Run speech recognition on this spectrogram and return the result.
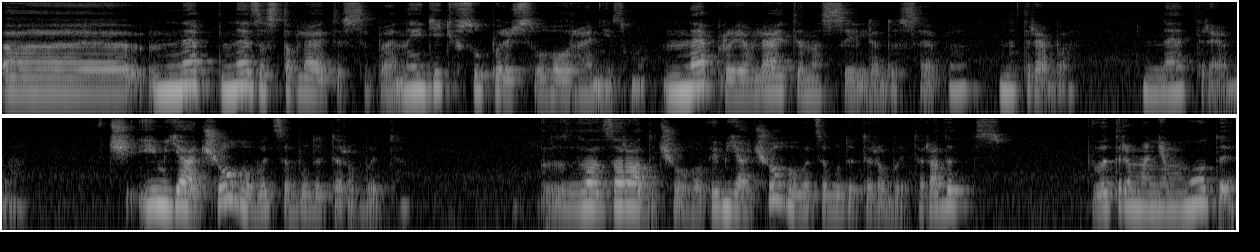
Е, Не, не заставляйте себе, не йдіть всупереч свого організму, не проявляйте насилля до себе. Не треба. Не треба. Ім'я чого ви це будете робити? Заради чого? В ім'я чого ви це будете робити? Ради витримання моди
